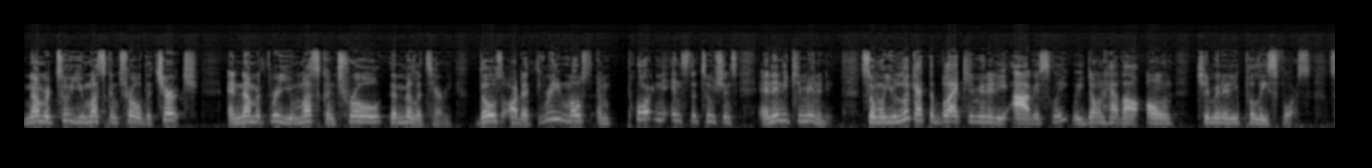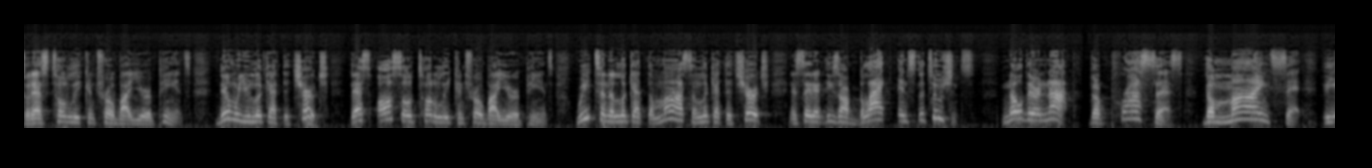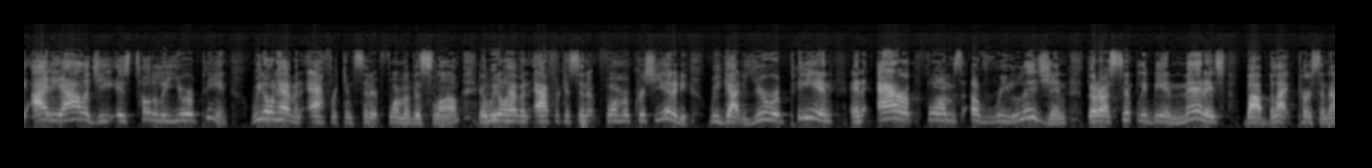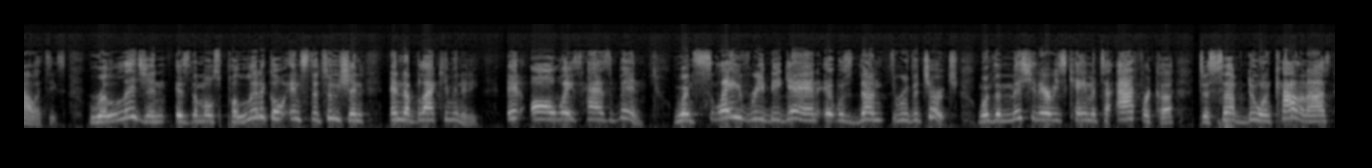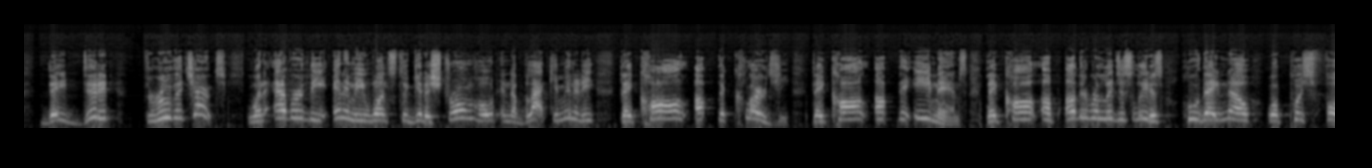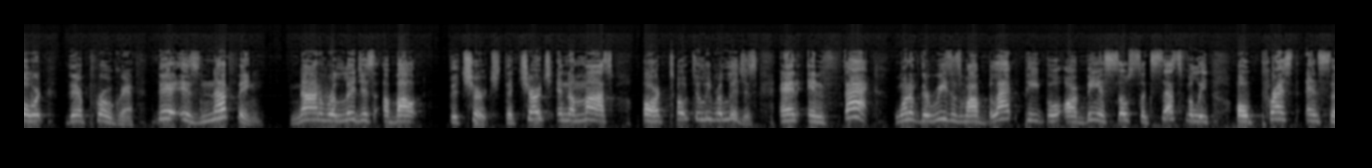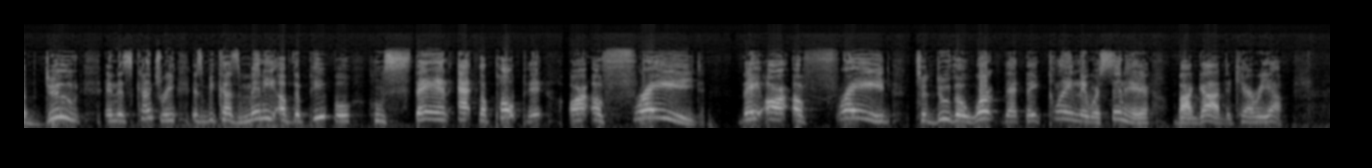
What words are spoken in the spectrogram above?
Number two, you must control the church. And number three, you must control the military. Those are the three most important institutions in any community. So when you look at the black community, obviously, we don't have our own community police force. So that's totally controlled by Europeans. Then when you look at the church, that's also totally controlled by Europeans. We tend to look at the mosque and look at the church and say that these are black institutions. No, they're not. The process, the mindset, the ideology is totally European. We don't have an African centered form of Islam, and we don't have an African centered form of Christianity. We got European and Arab forms of religion that are simply being managed by black personalities. Religion is the most political institution in the black community. It always has been. When slavery began, it was done through the church. When the missionaries came into Africa to subdue and colonize, they did it through the church. Whenever the enemy wants to get a stronghold in the black community, they call up the clergy, they call up the imams, they call up other religious leaders who they know will push forward their program. There is nothing non religious about the church. The church and the mosque are totally religious. And in fact, one of the reasons why black people are being so successfully oppressed and subdued in this country is because many of the people who stand at the pulpit are afraid. They are afraid to do the work that they claim they were sent here by God to carry out.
